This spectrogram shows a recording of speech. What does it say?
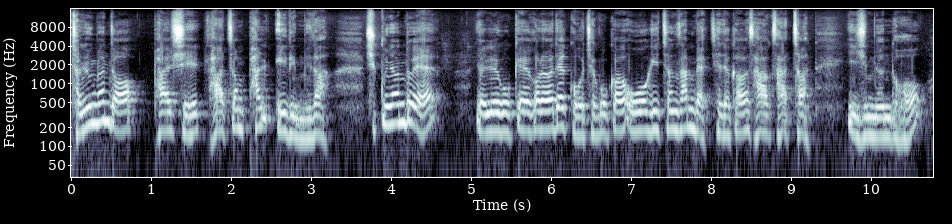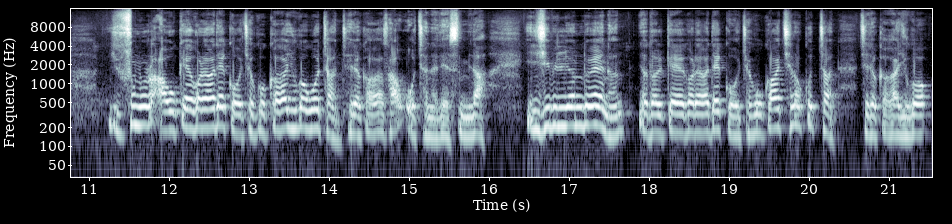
전용 면적 84.81입니다. 19년도에 17개 거래가 됐고, 최고가가 5억 2,300, 최저가가 4억 4천, 20년도 29개 거래가 됐고, 최고가가 6억 5천, 최저가가 4억 5천에 됐습니다. 21년도에는 8개 거래가 됐고, 최고가가 7억 9천, 최저가가 6억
